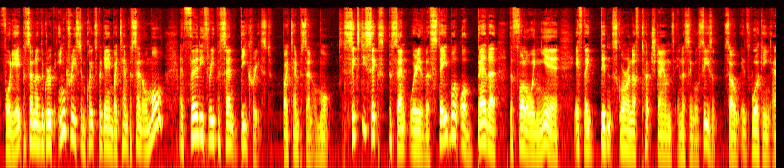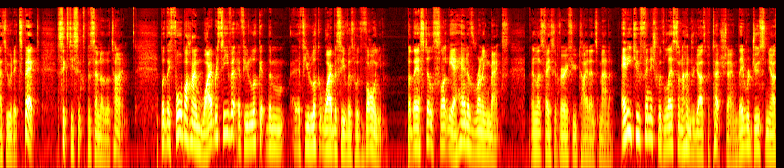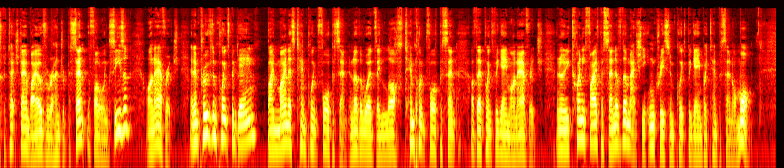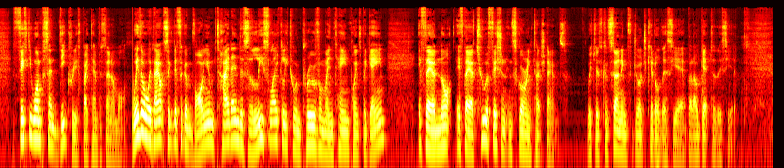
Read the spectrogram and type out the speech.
48% of the group increased in points per game by 10% or more, and 33% decreased by 10% or more. 66% were either stable or better the following year if they didn't score enough touchdowns in a single season. So it's working as you would expect 66% of the time. But they fall behind wide receiver if you look at them if you look at wide receivers with volume. But they are still slightly ahead of running backs. And let's face it, very few tight ends matter. 82 finished with less than 100 yards per touchdown. They reduced in yards per touchdown by over 100% the following season on average, and improved in points per game by minus 10.4%. In other words, they lost 10.4% of their points per game on average, and only 25% of them actually increased in points per game by 10% or more. 51% decreased by 10% or more. With or without significant volume, tight end is the least likely to improve or maintain points per game if they are not if they are too efficient in scoring touchdowns, which is concerning for George Kittle this year, but I'll get to this year.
